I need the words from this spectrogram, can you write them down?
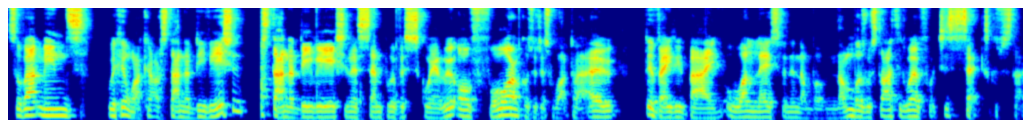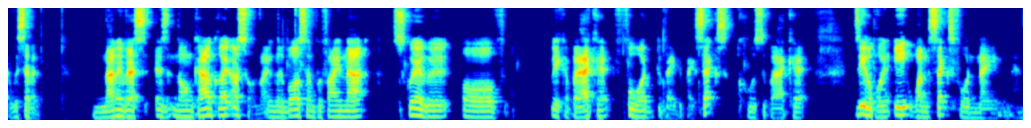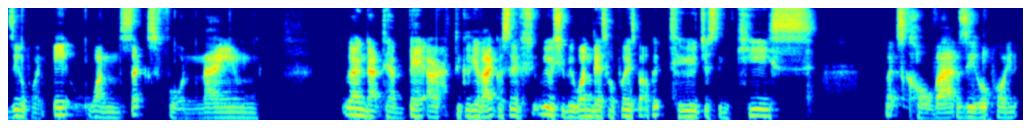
So that means we can work out our standard deviation. Our standard deviation is simply the square root of 4, because we just worked that out, divided by 1 less than the number of numbers we started with, which is 6, because we started with 7. None of this is non-calculator, so I'm not even going to bother simplifying that. Square root of, make a bracket, 4 divided by 6, close the bracket, 0 0.81649. 0.81649 round that to a better degree of accuracy. We should be one decimal place, but I'll put two just in case. Let's call that 0.82.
